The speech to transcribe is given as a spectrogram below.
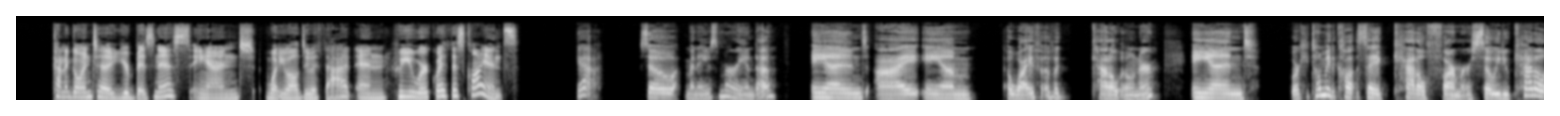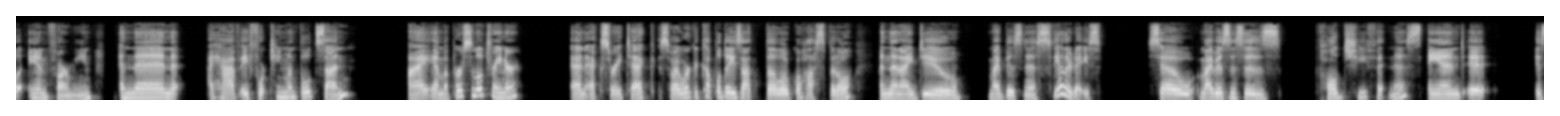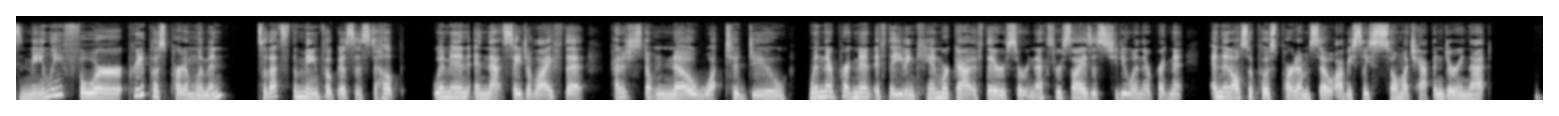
kind of go into your business and what you all do with that, and who you work with as clients? Yeah. So, my name's Miranda and I am a wife of a cattle owner and or he told me to call say a cattle farmer. So we do cattle and farming. And then I have a 14 month old son. I am a personal trainer and x-ray tech. So I work a couple days at the local hospital and then I do my business the other days. So my business is called She Fitness and it is mainly for pre to postpartum women. So that's the main focus is to help women in that stage of life that kind of just don't know what to do when they're pregnant, if they even can work out, if there are certain exercises to do when they're pregnant, and then also postpartum. So obviously so much happened during that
